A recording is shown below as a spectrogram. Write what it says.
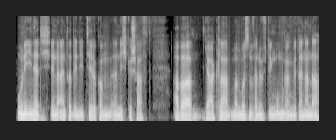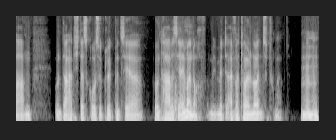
ohne ihn hätte ich den Eintritt in die Telekom äh, nicht geschafft. Aber ja, klar, man muss einen vernünftigen Umgang miteinander haben. Und da hatte ich das große Glück mit sehr, und habe es ja immer noch, mit einfach tollen Leuten zu tun gehabt. Mhm.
